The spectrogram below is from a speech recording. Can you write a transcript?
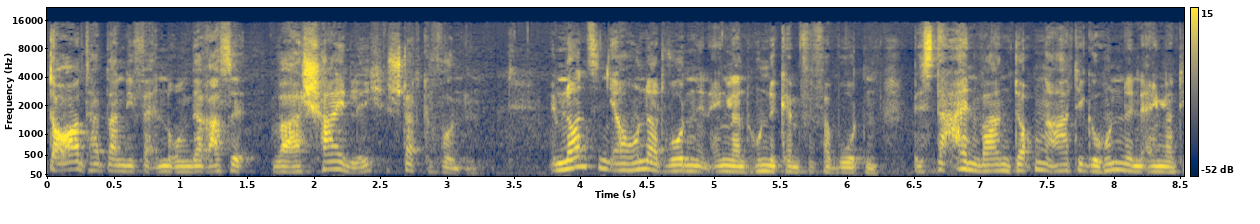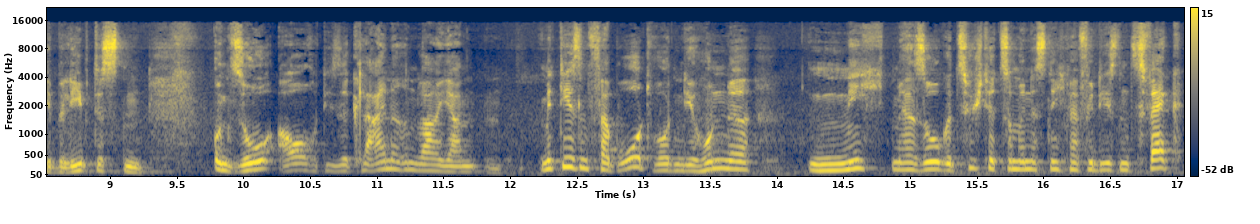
dort hat dann die Veränderung der Rasse wahrscheinlich stattgefunden. Im 19. Jahrhundert wurden in England Hundekämpfe verboten. Bis dahin waren doggenartige Hunde in England die beliebtesten. Und so auch diese kleineren Varianten. Mit diesem Verbot wurden die Hunde nicht mehr so gezüchtet, zumindest nicht mehr für diesen Zweck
